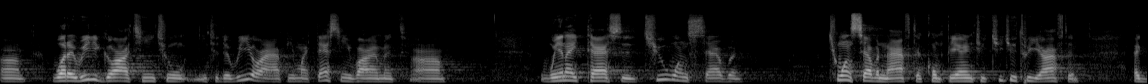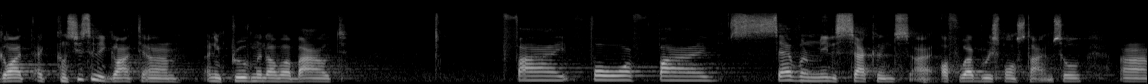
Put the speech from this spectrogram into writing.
uh, um, what I really got into, into the real app in my testing environment, uh, when I tested 217, 217 after comparing to 223 after, I got, I consistently got um, an improvement of about five, four, five, seven milliseconds uh, of web response time. So uh,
